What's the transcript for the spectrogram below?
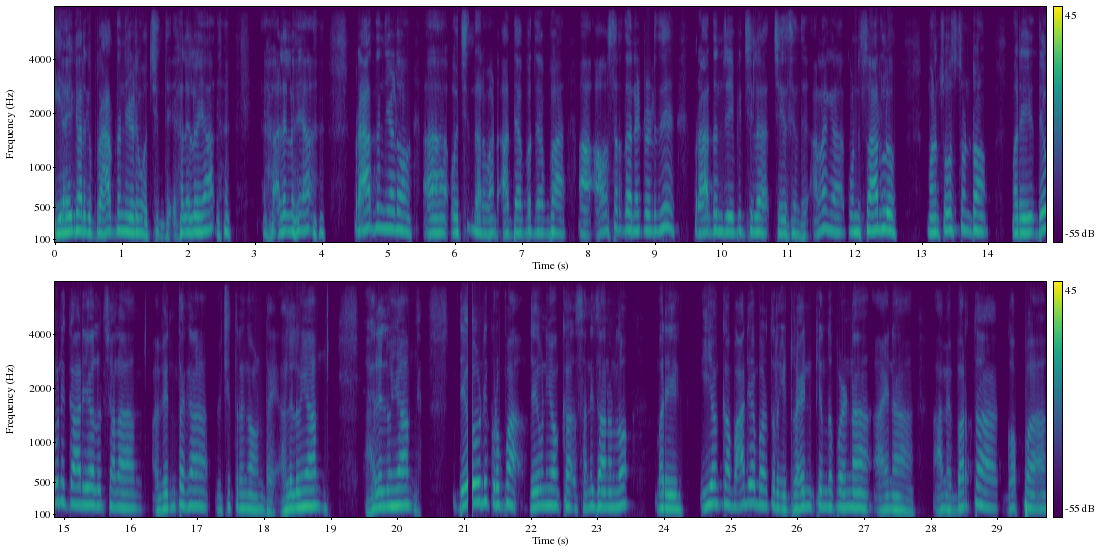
ఈ అయ్యగారికి ప్రార్థన చేయడం వచ్చింది. హలోయ హల్లెలూయా. ప్రార్థన చేయడం ఆ, వచ్చిందనమాట. ఆ దెబ్బ దెబ్బ ఆ అవసరత అనేటువంటిది ప్రార్థన చేయించేలా చేసింది. అలాగా కొన్నిసార్లు మనం చూస్తుంటాం మరి దేవుని కార్యాలు చాలా వింతగా విచిత్రంగా ఉంటాయి. హల్లెలూయా. హల్లెలూయా. దేవుని కృప దేవుని యొక్క సన్నిధానంలో మరి ఈ యొక్క భార్యాభర్తలు ఈ ట్రైన్ కింద పడిన ఆయన ఆమె భర్త గొప్ప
